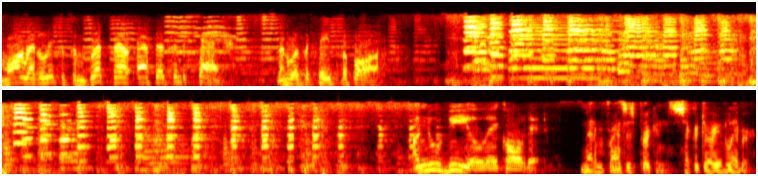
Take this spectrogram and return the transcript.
more readily to convert their assets into cash than was the case before. A New Deal, they called it. Madam Frances Perkins, Secretary of Labor,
